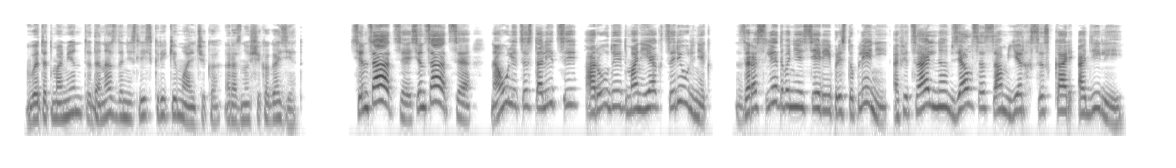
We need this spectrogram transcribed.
В этот момент до нас донеслись крики мальчика, разносчика газет. «Сенсация! Сенсация! На улице столицы орудует маньяк-цирюльник. За расследование серии преступлений официально взялся сам ерх-сыскарь Адилии.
